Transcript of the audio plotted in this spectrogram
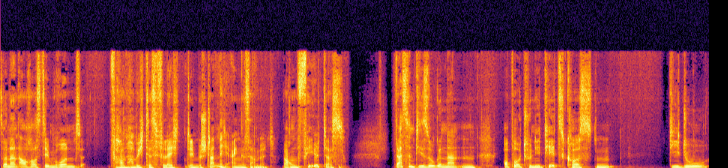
Sondern auch aus dem Grund, warum habe ich das vielleicht den Bestand nicht eingesammelt? Warum fehlt das? Das sind die sogenannten Opportunitätskosten, die du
